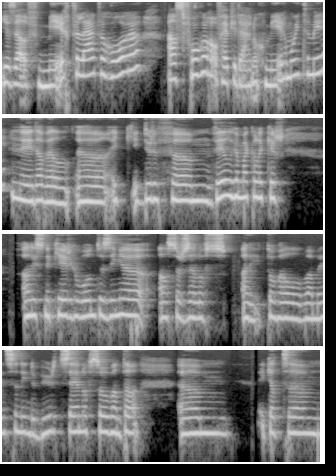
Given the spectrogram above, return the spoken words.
jezelf meer te laten horen als vroeger? Of heb je daar nog meer moeite mee? Nee, dat wel. Eh, ik, ik durf ehm, veel gemakkelijker al eens een keer gewoon te zingen als er zelfs allee, toch al wat mensen in de buurt zijn of zo. Want dat, ehm, ik had... ehm,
